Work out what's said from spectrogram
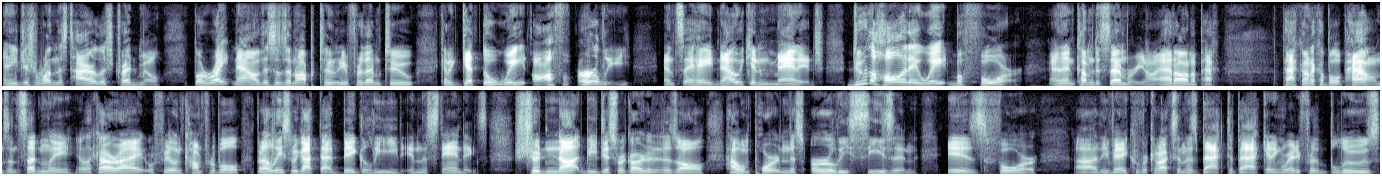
And you just run this tireless treadmill. But right now, this is an opportunity for them to kind of get the weight off early and say, hey, now we can manage. Do the holiday wait before, and then come December, you know, add on a pack, pack on a couple of pounds, and suddenly you're like, all right, we're feeling comfortable, but at least we got that big lead in the standings. Should not be disregarded at all how important this early season is for uh, the Vancouver Canucks in this back to back, getting ready for the Blues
